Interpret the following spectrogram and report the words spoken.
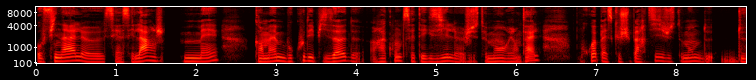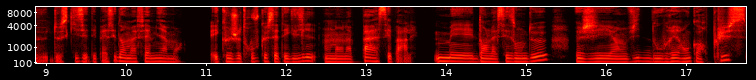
Au final, c'est assez large, mais quand même, beaucoup d'épisodes racontent cet exil justement oriental. Pourquoi? Parce que je suis partie justement de, de, de ce qui s'était passé dans ma famille à moi et que je trouve que cet exil, on n'en a pas assez parlé. Mais dans la saison 2, j'ai envie d'ouvrir encore plus.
